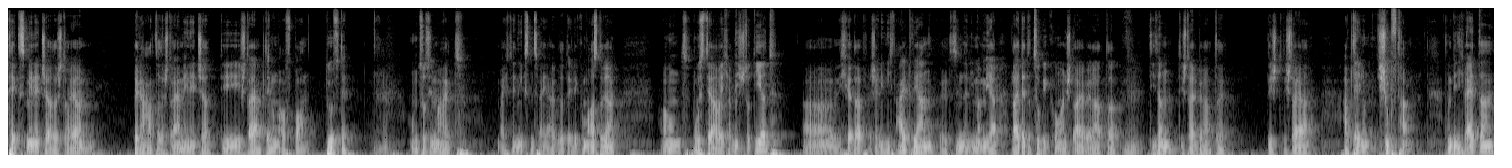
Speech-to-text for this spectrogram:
Textmanager oder Steuerberater oder Steuermanager die Steuerabteilung aufbauen durfte. Und so sind wir halt, war ich die nächsten zwei Jahre bei der Telekom Austria und wusste aber, ich habe nicht studiert. Äh, ich werde wahrscheinlich nicht alt werden, weil es sind dann immer mehr Leute dazugekommen, Steuerberater, die dann die Steuerberater, die, die Steuerabteilung geschupft haben. Dann bin ich weiter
